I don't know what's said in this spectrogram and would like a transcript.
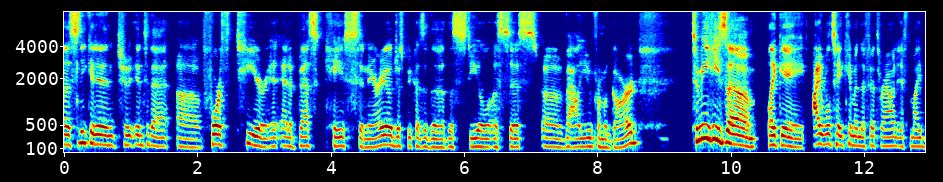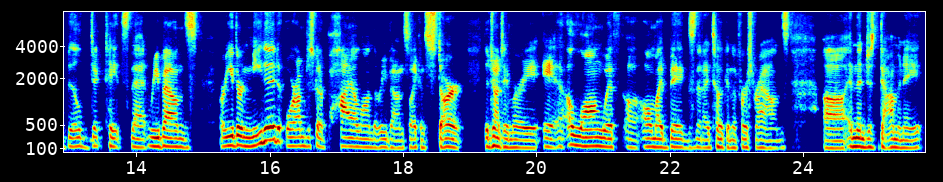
uh, sneak it into into that uh, fourth tier at, a best case scenario, just because of the the steal assists uh, value from a guard. To me, he's um like a. I will take him in the fifth round if my build dictates that rebounds are either needed or I'm just going to pile on the rebounds so I can start DeJounte Murray eh, along with uh, all my bigs that I took in the first rounds uh, and then just dominate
